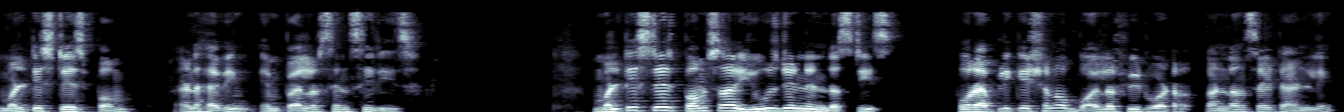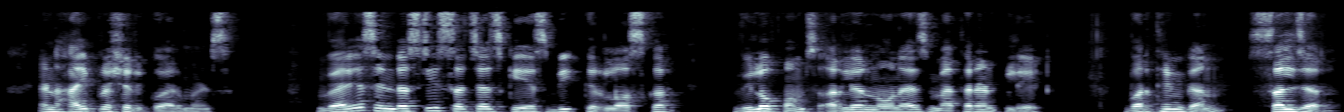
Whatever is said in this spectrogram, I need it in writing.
multi-stage pump and having impellers in series. Multi-stage pumps are used in industries for application of boiler feed water, condensate handling and high pressure requirements. Various industries such as KSB, Kirloskar, Wilo pumps earlier known as Mather and Platt, Worthington, Sulzer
